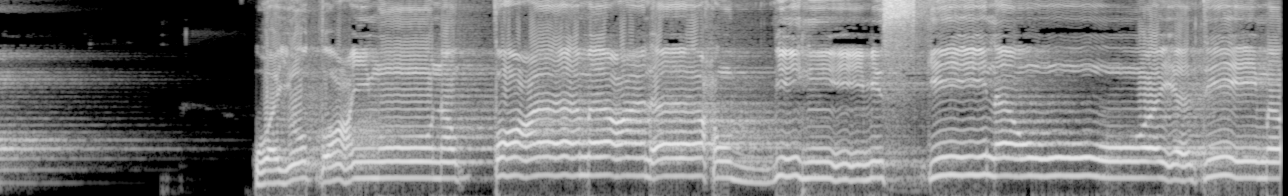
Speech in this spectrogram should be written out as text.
ويطعمون الطعام على حبه مسكينا ويتيما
